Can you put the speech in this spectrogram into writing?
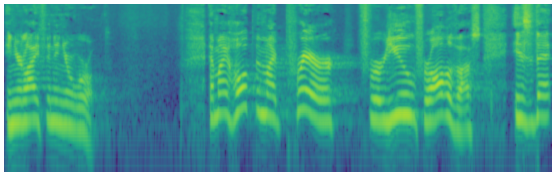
in your life and in your world. And my hope and my prayer for you, for all of us, is that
